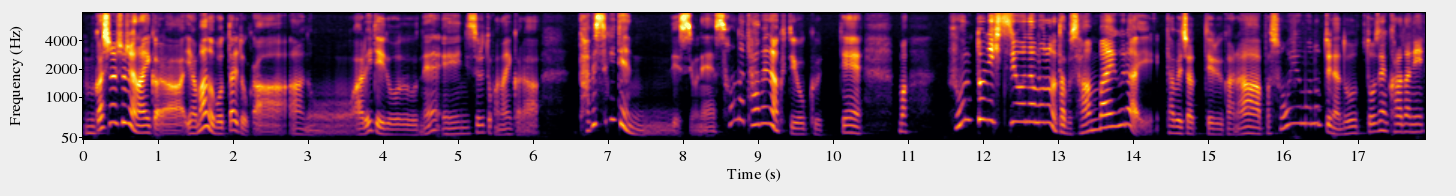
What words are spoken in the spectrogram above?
昔の人じゃないから山登ったりとかあの歩いて移動をね永遠にするとかないから食べ過ぎてんですよねそんな食べなくてよくってまあ本当に必要なものの多分3倍ぐらい食べちゃってるからやっぱそういうものっていうのは当然体に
